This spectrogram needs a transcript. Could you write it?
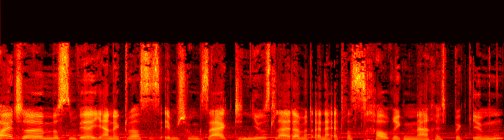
Heute müssen wir, Janik, du hast es eben schon gesagt, die News leider mit einer etwas traurigen Nachricht beginnen.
